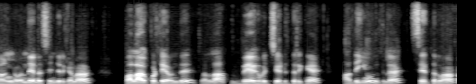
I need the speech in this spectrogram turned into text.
நாங்கள் வந்து என்ன செஞ்சுருக்கேன்னா பலாக்கொட்டையை வந்து நல்லா வேக வச்சு எடுத்திருக்கேன். அதையும் இதில் சேர்த்துடலாம்.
